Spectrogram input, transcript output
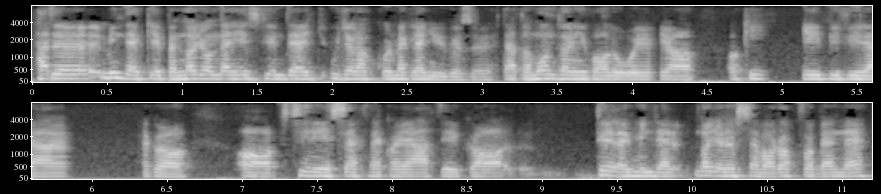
Hát ö, mindenképpen nagyon nehéz film, de egy ugyanakkor meg lenyűgöző. Tehát a mondani valója, a képi világ, a, a színészeknek a játéka, tényleg minden nagyon össze van rakva benne,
